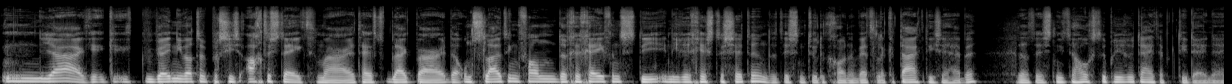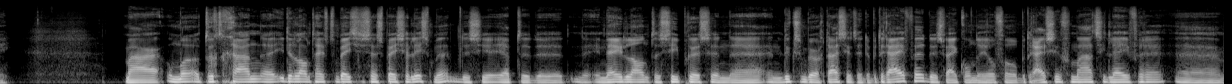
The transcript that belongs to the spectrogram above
Mm, Ja, ik, ik, ik weet niet wat er precies achter steekt. Maar het heeft blijkbaar de ontsluiting van de gegevens die in die registers zitten. Dat is natuurlijk gewoon een wettelijke taak die ze hebben. Dat is niet de hoogste prioriteit, heb ik het idee, nee. Maar om eh, terug te gaan, eh, ieder land heeft een beetje zijn specialisme. Dus je, je hebt de, de, de- in Nederland, de Cyprus en, eh, en Luxemburg, daar zitten de bedrijven. Dus wij konden heel veel bedrijfsinformatie leveren. Ehm,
